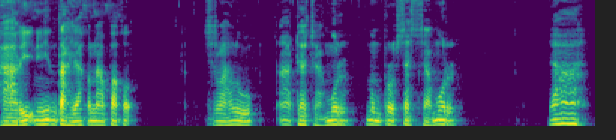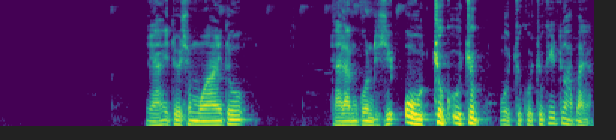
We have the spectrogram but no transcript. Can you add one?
hari ini entah ya kenapa kok selalu ada jamur memproses jamur. Ya. Ya itu semua itu dalam kondisi ujuk-ujuk. Ujuk-ujuk itu apa ya?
